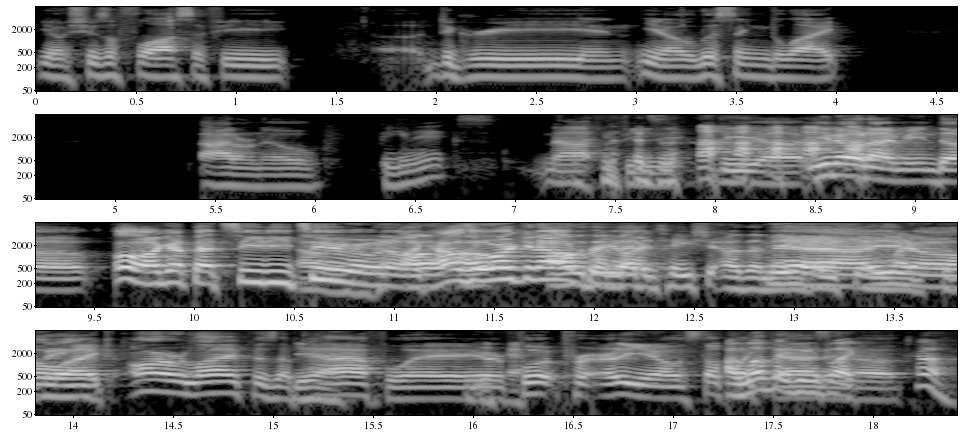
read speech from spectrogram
you know, she was a philosophy uh, degree and, you know, listening to like, I don't know, Phoenix. Not Phoenix, the uh, you know what I mean the oh I got that CD too Oh, or whatever. like oh, how's oh, it working out oh, for the you like, meditation. oh, the meditation. yeah you like, know thing. like our life is a Yeah. pathway or Yeah. footprint or you know stuff. I like love that that he's and, like, uh, oh,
